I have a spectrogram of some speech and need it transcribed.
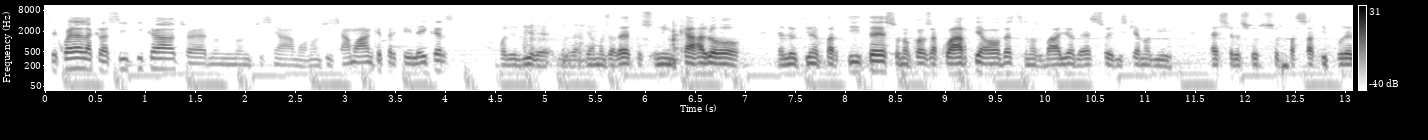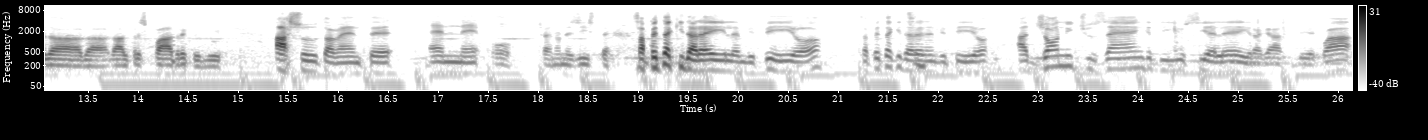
se quella è la classifica, cioè non, non, ci siamo, non ci siamo anche perché i Lakers, voglio dire, l'abbiamo già detto, sono in calo nelle ultime partite, sono cosa quarti a ovest se non sbaglio adesso e rischiano di essere sorpassati pure da, da, da altre squadre, quindi assolutamente NO, cioè non esiste. Sapete a chi darei l'MVP io? Sapete a chi darei sì. l'MVP io? A Johnny Juzang di UCLA, ragazzi. E qua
